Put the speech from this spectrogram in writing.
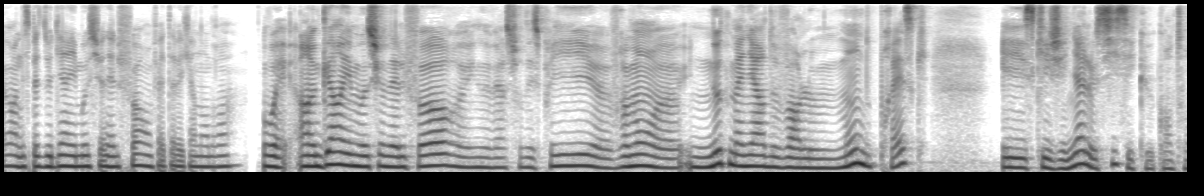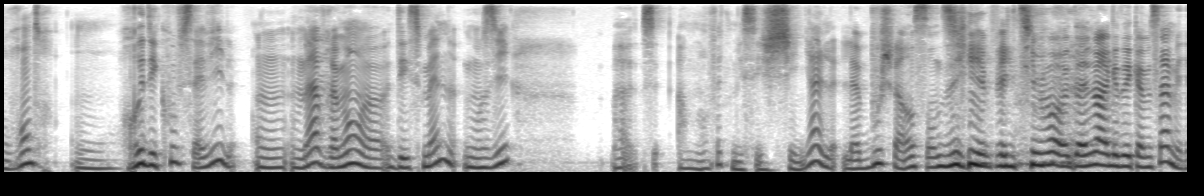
Avoir une espèce de lien émotionnel fort en fait avec un endroit. Ouais, un gain émotionnel fort, une ouverture d'esprit, euh, vraiment euh, une autre manière de voir le monde presque. Et ce qui est génial aussi, c'est que quand on rentre, on redécouvre sa ville. On, a vraiment euh, des semaines où on se dit, bah, ah mais en fait, mais c'est génial, la bouche a incendie, effectivement, au Danemark était comme ça, mais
